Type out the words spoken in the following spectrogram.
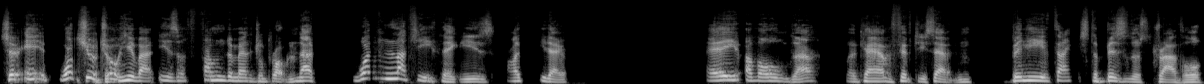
so it, what you're talking about is a fundamental problem. Now, one lucky thing is, I, you know, A, I'm older. Okay. I'm 57. B, thanks to business travel,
